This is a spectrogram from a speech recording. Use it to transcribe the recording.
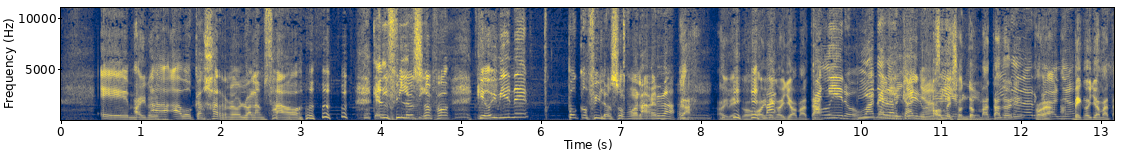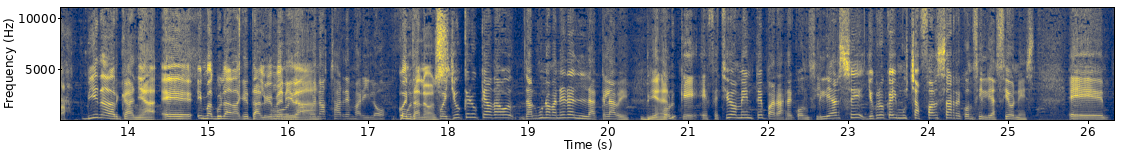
Eh, lo a, a bocajarro lo ha lanzado el filósofo que hoy viene poco filósofo la verdad Ah, hoy vengo, hoy vengo yo a matar. Cañero, Viene a dar caña. Hombre, son dos matadores. Viene a dar pues, caña. vengo yo a matar. viene a dar caña Eh, Inmaculada qué tal bienvenida Hola, buenas tardes, Mariló. Cuéntanos. Pues, pues yo creo que ha dado de alguna manera en la clave. Bien. Porque efectivamente para reconciliarse, yo creo que hay muchas falsas reconciliaciones. Eh,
